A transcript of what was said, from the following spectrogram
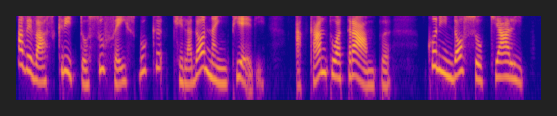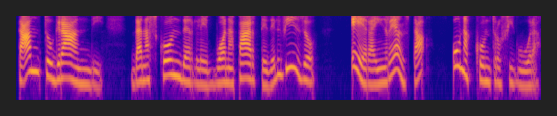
aveva scritto su Facebook che la donna in piedi, accanto a Trump, con indosso occhiali tanto grandi da nasconderle buona parte del viso, era in realtà una controfigura.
